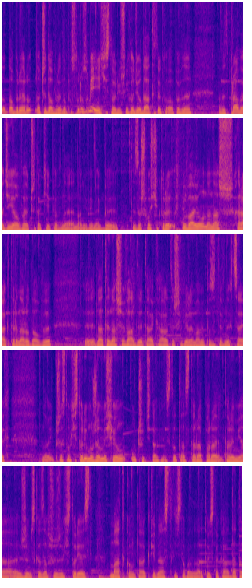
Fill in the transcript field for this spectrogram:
no, dobre, znaczy dobre, no po prostu rozumienie historii. Już nie chodzi o daty, tylko o pewne nawet prawa dziejowe, czy takie pewne, no nie wiem, jakby te zaszłości, które wpływają na nasz charakter narodowy, na te nasze wady, tak, ale też wiele mamy pozytywnych cech. No i przez tą historię możemy się uczyć, tak? Więc to ta stara pare, paremia rzymska zawsze, że historia jest matką, tak? 11 listopada to jest taka data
